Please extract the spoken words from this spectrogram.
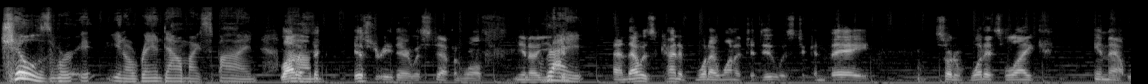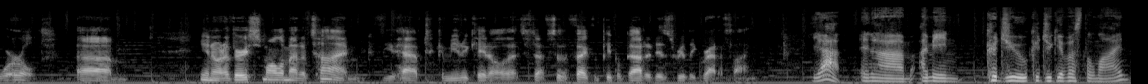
chills were you know ran down my spine. A lot um, of history there with Steppenwolf. You know, you right? Can, and that was kind of what I wanted to do was to convey sort of what it's like in that world. Um, you know, in a very small amount of time you have to communicate all that stuff. So the fact that people got it is really gratifying. Yeah, and um, I mean, could you could you give us the line?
